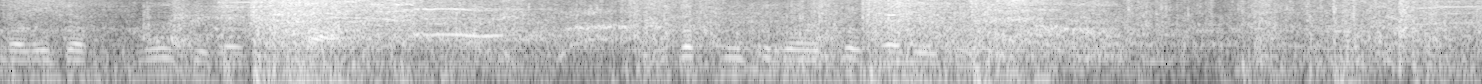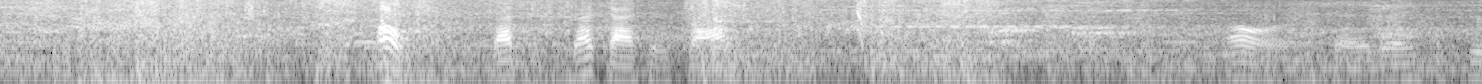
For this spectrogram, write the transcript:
So we just need to do that. We just need to do quick and easy. That, that guy can fly. Oh, okay, there's two...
